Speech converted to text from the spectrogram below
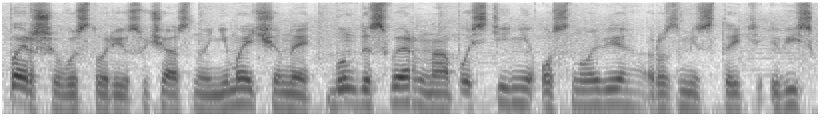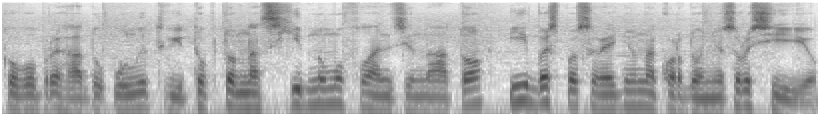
Вперше в історії сучасної Німеччини Бундесвер на постійній основі розмістить військову бригаду у Литві, тобто на східному фланзі НАТО і безпосередньо на кордоні з Росією.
